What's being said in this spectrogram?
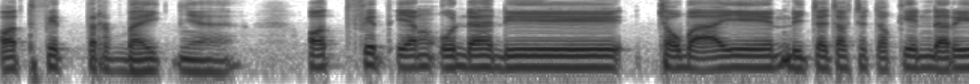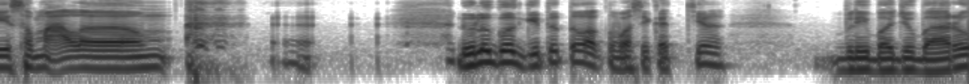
outfit terbaiknya. Outfit yang udah di cobain dicocok-cocokin dari semalam. Dulu gue gitu tuh waktu masih kecil beli baju baru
